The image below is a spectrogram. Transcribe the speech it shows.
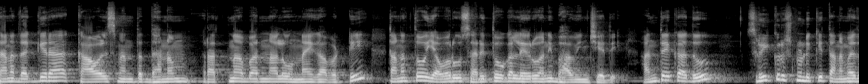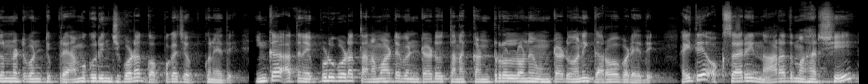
తన దగ్గర కావలసినంత ధనం రత్నాభరణాలు ఉన్నాయి కాబట్టి తనతో ఎవరూ సరితూగలేరు అని భావించేది. అంతేకాదు శ్రీకృష్ణుడికి తన మీద ఉన్నటువంటి ప్రేమ గురించి కూడా గొప్పగా చెప్పుకునేది. ఇంకా అతను ఎప్పుడు కూడా తన మాట వింటాడు తన కంట్రోల్లోనే ఉంటాడు అని గర్వపడేది. అయితే ఒకసారి నారద మహర్షి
